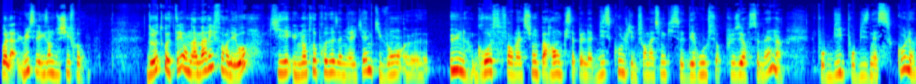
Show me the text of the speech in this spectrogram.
Voilà, lui c'est l'exemple du chiffre rond. De l'autre côté, on a Marie Forleo, qui est une entrepreneuse américaine qui vend euh, une grosse formation par an qui s'appelle la B-School, qui est une formation qui se déroule sur plusieurs semaines pour B pour Business School.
